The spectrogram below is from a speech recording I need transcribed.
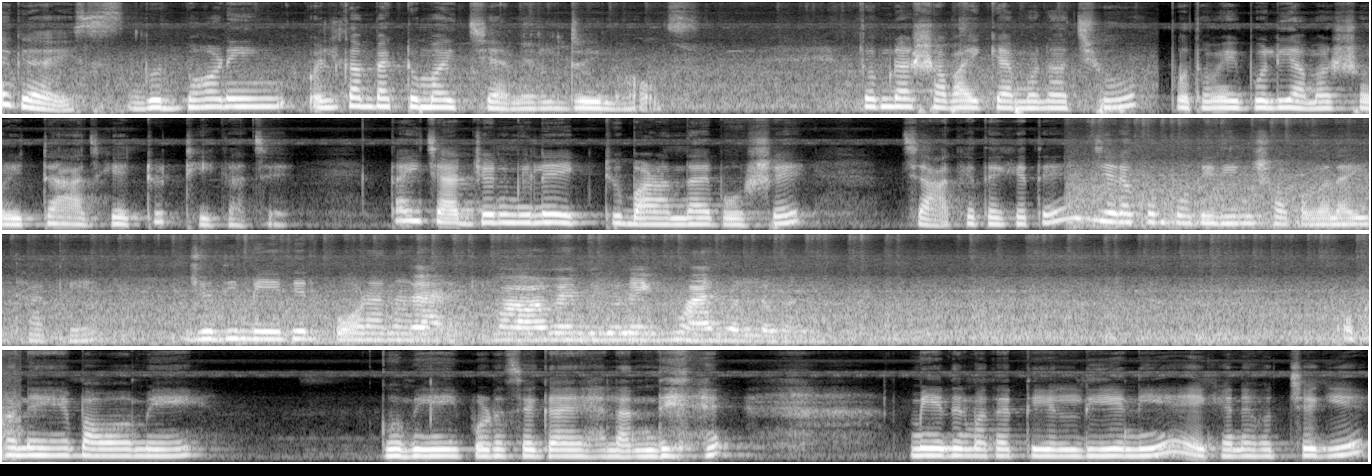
Hi guys good morning welcome back to my channel Dream House তোমরা সবাই কেমন আছো? প্রথমেই বলি আমার শরীরটা আজকে একটু ঠিক আছে। তাই চারজন মিলে একটু বারান্দায় বসে চা খেতে খেতে যেরকম প্রতিদিন সকালবেলাই থাকে যদি মেয়েদের পড়া না থাকে। বাবা মেয়ে দুজনে ঘুমায় পড়ল ওখানে বাবা মেয়ে ঘুমিয়েই পড়েছে গায়ে হেলান দিয়ে। মেয়েদের মাথায় তেল দিয়ে নিয়ে এখানে হচ্ছে গিয়ে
